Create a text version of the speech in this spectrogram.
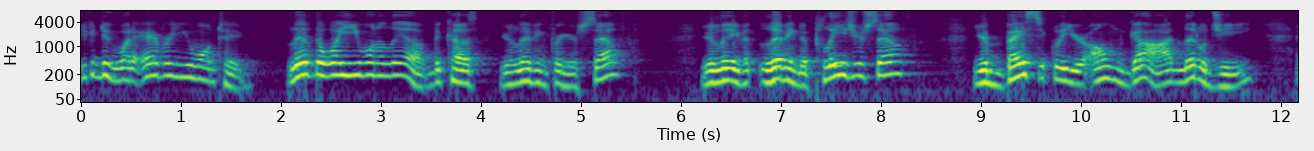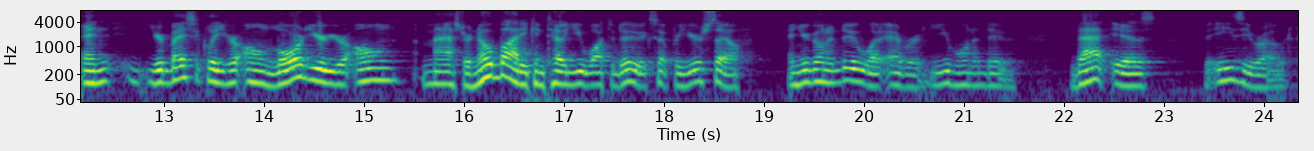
You can do whatever you want to. Live the way you want to live because you're living for yourself. You're living to please yourself. You're basically your own God, little g, and you're basically your own Lord. You're your own master. Nobody can tell you what to do except for yourself, and you're going to do whatever you want to do. That is the easy road.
